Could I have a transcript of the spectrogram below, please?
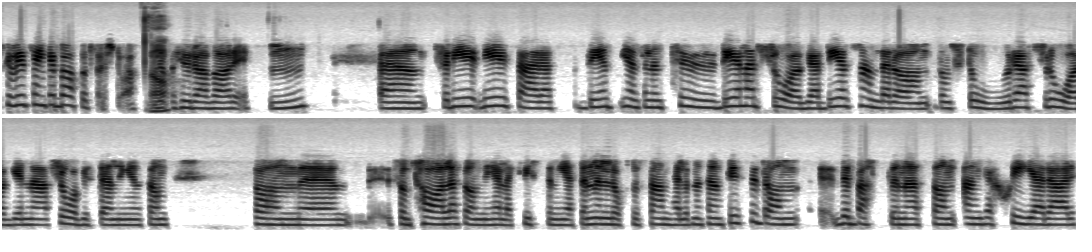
Ska vi tänka bakåt först då? Ja. Hur det har varit? Mm. Um, för det, det är ju så här att det är egentligen en tudelad fråga. Dels handlar det om de stora frågorna, frågeställningen som, som, eh, som talas om i hela kristenheten, men också samhället. Men sen finns det de eh, debatterna som engagerar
